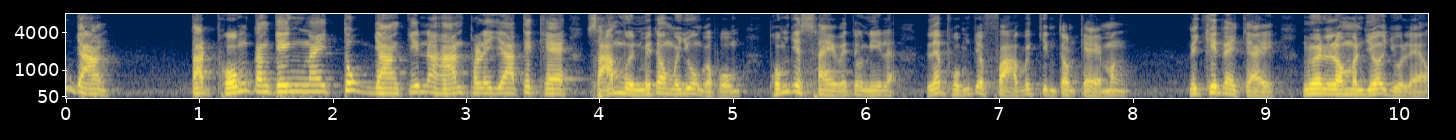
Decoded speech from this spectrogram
กอย่าง ตัดผมกางเกงในทุกอย่างกินอาหารภรรยาเทคแคร์สามหมื่นไม่ต้องมายุ่งกับผม ผมจะใส่ไว้ตรงนี้แหละ และผมจะฝากไว้กินตอนแก่มั่งนี่คิดในใจ เงินเรามันเยอะอยู่แล้ว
